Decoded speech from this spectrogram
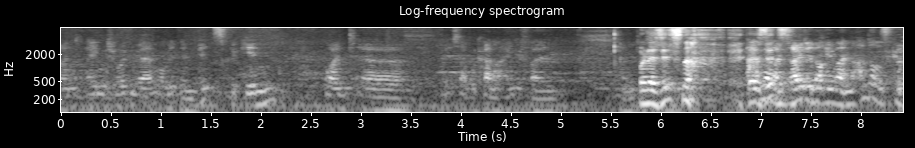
und eigentlich wollten wir immer mit einem Witz beginnen und äh, mir ist aber keiner eingefallen. Und da sitzt noch. Da haben wir uns heute noch jemand anderes ge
